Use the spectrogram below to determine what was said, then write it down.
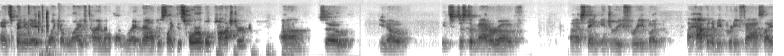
and spending it like a lifetime as I'm right now, just like this horrible posture. Um, so you know, it's just a matter of uh, staying injury free, but I happen to be pretty fast. I,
